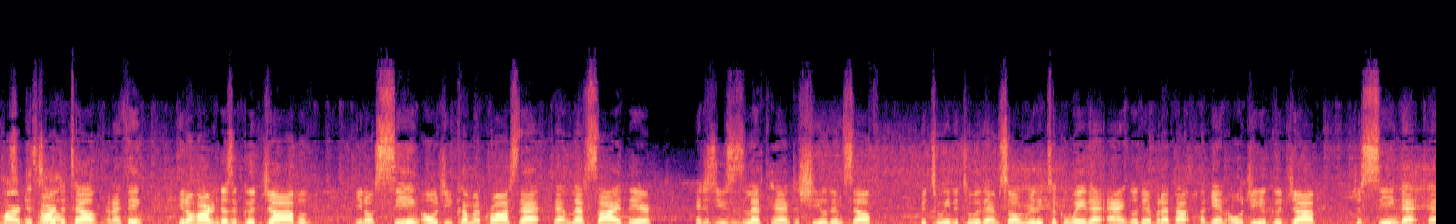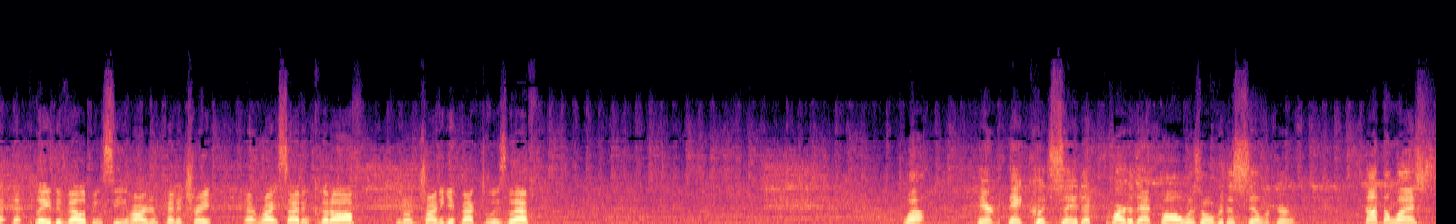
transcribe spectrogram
Hard it's, to it's hard tell. to tell. And I think you know Harden does a good job of you know seeing OG come across that that left side there, and just uses his left hand to shield himself between the two of them. So it really took away that angle there. But I thought again OG a good job just seeing that that, that play developing, seeing Harden penetrate that right side and cut off. You know, trying to get back to his left. Well, they're- could say that part of that ball was over the cylinder. Nonetheless,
